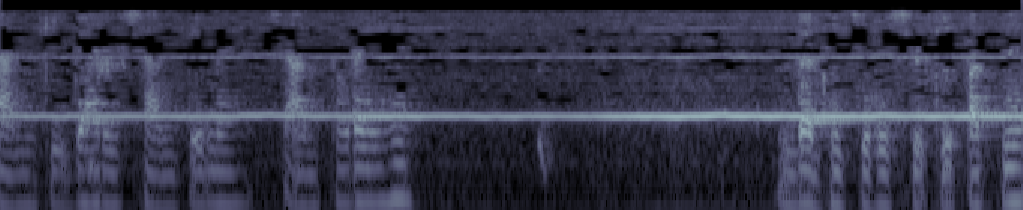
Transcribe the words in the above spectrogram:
गहरी शांति में शांत हो रहे हैं। दधीची ऋषि की पत्नी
